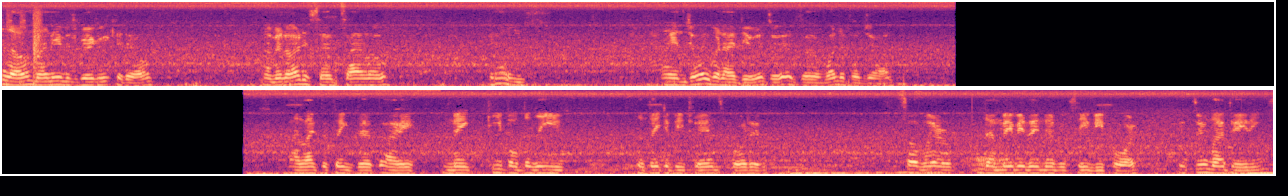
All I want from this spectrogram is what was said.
Hello, my name is Gregory Caudill. I'm an artist at Silo, and I enjoy what I do. It's a, it's a wonderful job. I like to think that I make people believe that they can be transported somewhere that maybe they never seen before through my paintings.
